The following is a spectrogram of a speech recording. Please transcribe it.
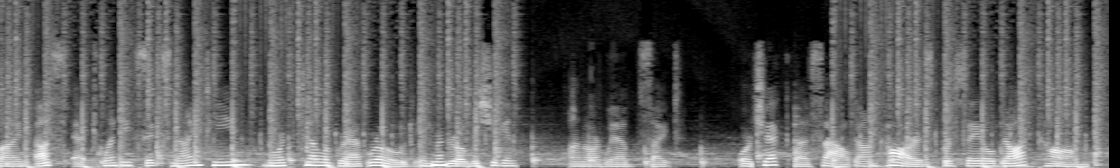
Find us at 2619 North Telegraph Road in Monroe, Michigan on our website or check us out on carsforsale.com.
